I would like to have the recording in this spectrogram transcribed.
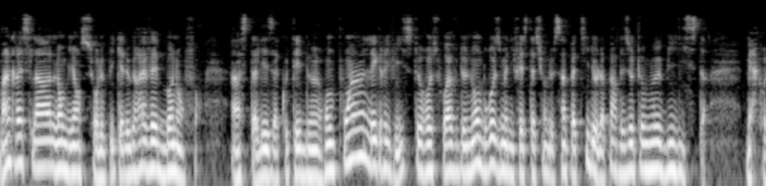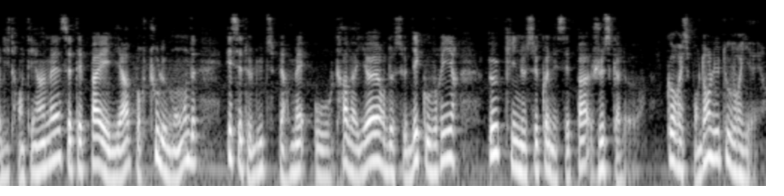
Malgré cela, l'ambiance sur le piquet de grève est bon enfant. Installés à côté d'un rond-point, les grévistes reçoivent de nombreuses manifestations de sympathie de la part des automobilistes. Mercredi 31 mai, c'était paella pour tout le monde et cette lutte permet aux travailleurs de se découvrir, eux qui ne se connaissaient pas jusqu'alors. Correspondant lutte ouvrière.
